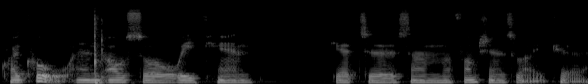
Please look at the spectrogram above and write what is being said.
quite cool. And also we can get some functions like uh,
